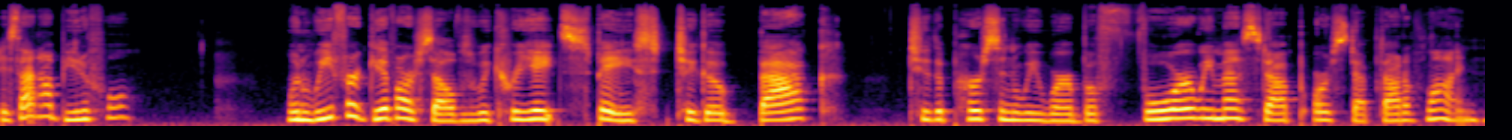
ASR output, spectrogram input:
Is that not beautiful? When we forgive ourselves, we create space to go back to the person we were before we messed up or stepped out of line.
